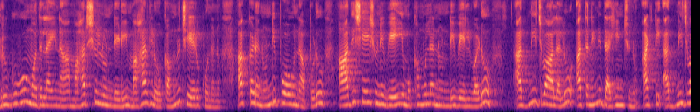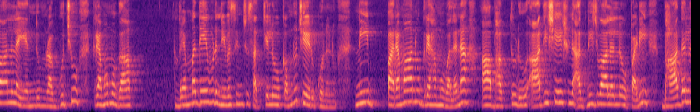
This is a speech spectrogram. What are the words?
భృగువు మొదలైన మహర్షులుండెడి మహర్లోకమును చేరుకొనును. అక్కడ నుండి పోవునప్పుడు ఆదిశేషుని వేయి ముఖముల నుండి వెల్వడు అగ్నిజ్వాలలు అతనిని దహించును. అట్టి అగ్నిజ్వాలల ఎందు మ్రగ్గుచు క్రమముగా బ్రహ్మదేవుడు నివసించు సత్యలోకమును చేరుకొనును. నీ పరమానుగ్రహము వలన ఆ భక్తుడు ఆదిశేషుని అగ్నిజ్వాలల్లో పడి బాధలు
